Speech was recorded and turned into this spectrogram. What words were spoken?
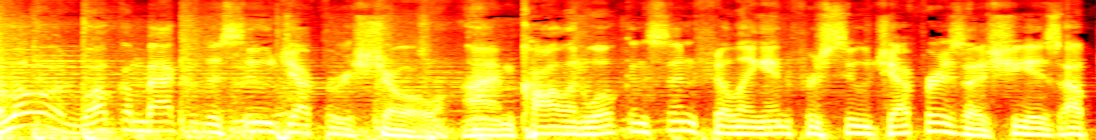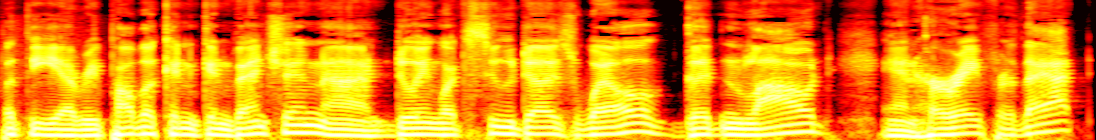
Hello, and welcome back to the Sue Jeffers Show. I'm Colin Wilkinson, filling in for Sue Jeffers as she is up at the uh, Republican convention, uh, doing what Sue does well, good and loud, and hooray for that.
